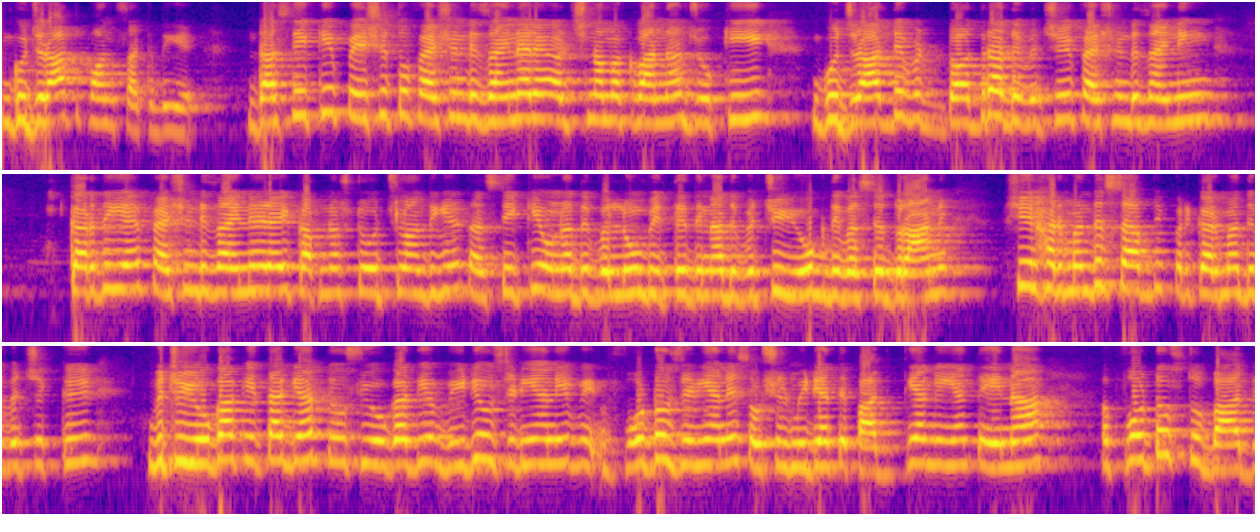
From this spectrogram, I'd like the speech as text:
ਗੁਜਰਾਤ ਪਹੁੰਚ ਸਕਦੀ ਹੈ। ਦੱਸਦੇ ਕਿ ਪੇਸ਼ੇ ਤੋਂ ਫੈਸ਼ਨ ਡਿਜ਼ਾਈਨਰ ਹੈ ਅਰਚਨਾ ਮਕਵਾਨਾ, ਜੋ ਕਿ ਗੁਜਰਾਤ ਦੇ ਦੌਦਰਾ ਦੇ ਵਿੱਚ ਫੈਸ਼ਨ ਡਿਜ਼ਾਈਨਿੰਗ ਕਰਦੀ ਹੈ। ਫੈਸ਼ਨ ਡਿਜ਼ਾਈਨਰ ਹੈ, ਇੱਕ ਆਪਣਾ ਸਟੋਰ ਚਲਾਉਂਦੀ ਹੈ। ਦੱਸਦੀ ਕਿ ਉਹਨਾਂ ਦੇ ਵੱਲੋਂ ਬੀਤੇ ਦਿਨਾਂ ਦੇ ਵਿੱਚ ਯੋਗ ਦਿਵਸ ਦੇ ਦੌਰਾਨ ਸ਼੍ਰੀ ਹਰਮੰਦਰ ਸਾਹਿਬ ਦੀ ਪਰਿਕਰਮਾ ਦੇ ਵਿੱਚ ਇੱਕ, ਵਿੱਚ ਯੋਗਾ ਕੀਤਾ ਗਿਆ ਤੇ ਉਸ ਯੋਗਾ ਦੀਆਂ ਵੀਡੀਓਜ਼ ਜਿਹੜੀਆਂ ਨੇ ਫੋਟੋਜ਼ ਜਿਹੜੀਆਂ ਨੇ ਸੋਸ਼ਲ ਮੀਡੀਆ ਤੇ ਪਾ ਦਿੱਤੀਆਂ ਗਈਆਂ ਤੇ ਇਹਨਾਂ ਫੋਟੋਜ਼ ਤੋਂ ਬਾਅਦ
